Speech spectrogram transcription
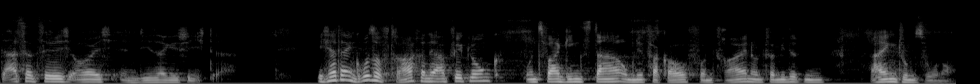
Das erzähle ich euch in dieser Geschichte. Ich hatte einen Großauftrag in der Abwicklung und zwar ging es da um den Verkauf von freien und vermieteten Eigentumswohnungen.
